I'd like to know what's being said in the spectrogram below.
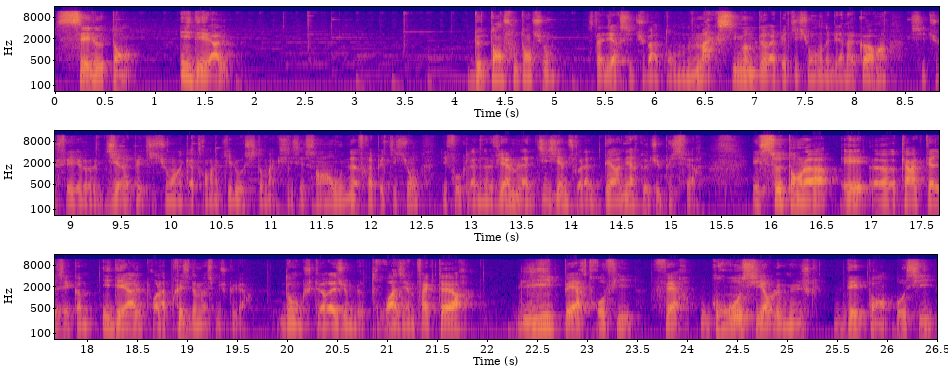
c'est le temps idéal de temps sous tension c'est-à-dire si tu vas à ton maximum de répétitions, on est bien d'accord, hein. si tu fais 10 euh, répétitions à 80 kg, si ton maxi c'est 100, ou 9 répétitions, il faut que la 9e, la 10e soit la dernière que tu puisses faire. Et ce temps-là est euh, caractérisé comme idéal pour la prise de masse musculaire. Donc je te résume le troisième facteur, l'hypertrophie, faire grossir le muscle, dépend aussi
